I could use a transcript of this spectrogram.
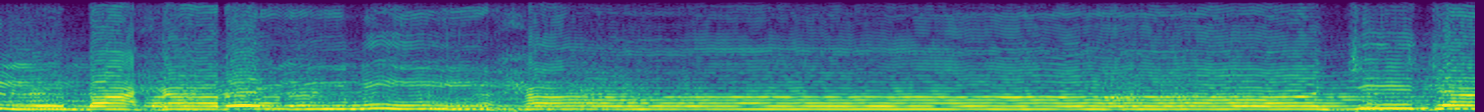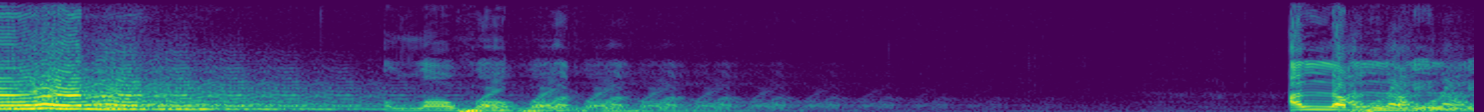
البحرين حاججا الله أكبر আল্লাহ বললেন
